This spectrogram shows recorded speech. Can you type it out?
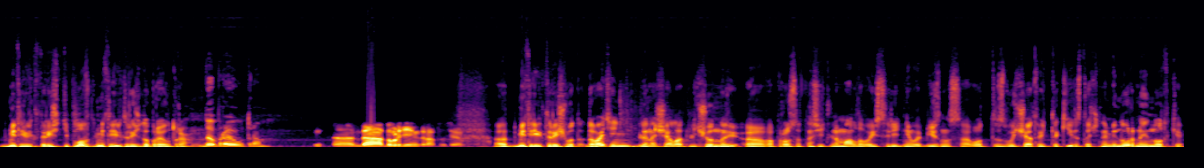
Дмитрий Викторович Теплов. Дмитрий Викторович, доброе утро. Доброе утро. Э, да, добрый день, здравствуйте. Э, Дмитрий Викторович, вот давайте для начала отвлеченный э, вопрос относительно малого и среднего бизнеса. Вот звучат ведь такие достаточно минорные нотки.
